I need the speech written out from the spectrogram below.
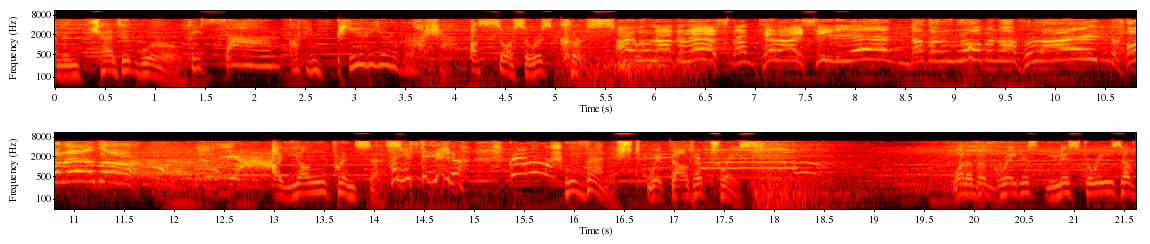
an enchanted world, The Tsar of Imperial Russia. a sorcerer's curse, I will not rest until I see the end of the Romanov line forever! a young princess Anastasia! Grandmama! who vanished without a trace. One of the greatest mysteries of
